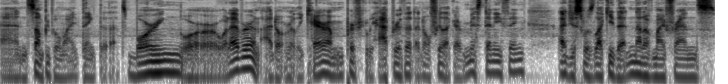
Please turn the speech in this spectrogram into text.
And some people might think that that's boring or whatever, and I don't really care. I'm perfectly happy with it. I don't feel like I've missed anything. I just was lucky that none of my friends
